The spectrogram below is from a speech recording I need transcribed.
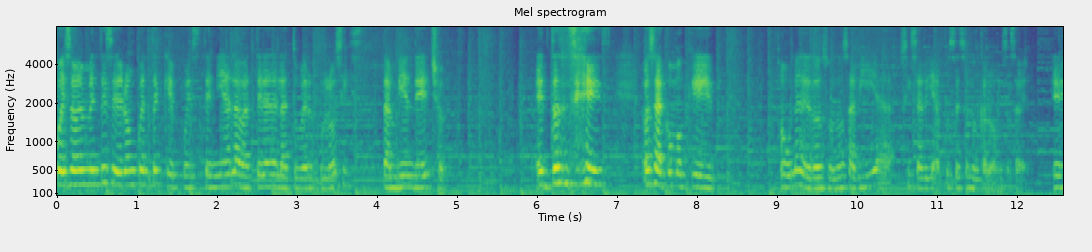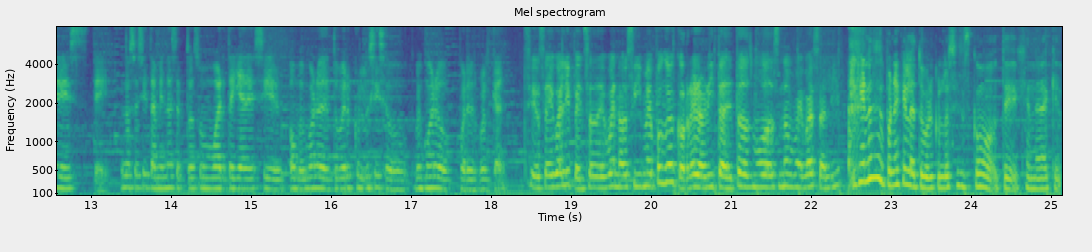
pues obviamente se dieron cuenta que pues tenía la bacteria de la tuberculosis, también de hecho. Entonces, o sea, como que o una de dos, o no sabía, si sabía, pues eso nunca lo vamos a saber. Este, no sé si también aceptó su muerte ya decir o me muero de tuberculosis o me muero por el volcán. Sí, o sea, igual y pensó de, bueno, si me pongo a correr ahorita, de todos modos no me va a salir. ¿Y que no se supone que la tuberculosis es como te genera que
